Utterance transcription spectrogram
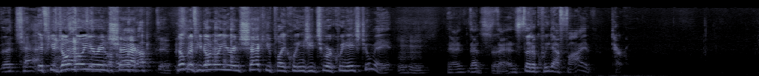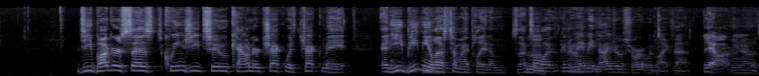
the chat. if you don't know you're in To know what we're check, no, but if you don't know you're in check, you play Queen G2 or Queen H2 mate. Mhm. Yeah, that's, That's that- instead of Queen F5. Terrible. Debugger says Queen G2 counter check with checkmate, and he beat me hmm. last time I played him. So that's hmm. all. I, you know. Maybe Nigel Short would like that. Yeah. Who knows?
